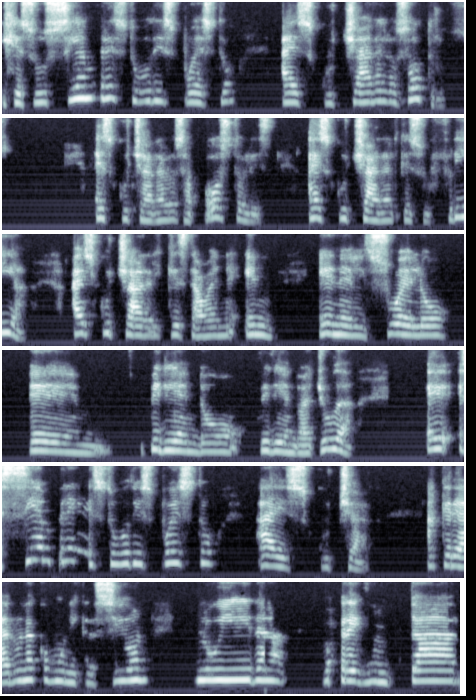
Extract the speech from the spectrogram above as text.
Jesús siempre estuvo dispuesto a escuchar a los otros, a escuchar a los apóstoles, a escuchar al que sufría, a escuchar al que estaba en, en, el suelo eh, pidiendo, pidiendo ayuda. Eh, siempre estuvo dispuesto a escuchar, a crear una comunicación fluida, a preguntar,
